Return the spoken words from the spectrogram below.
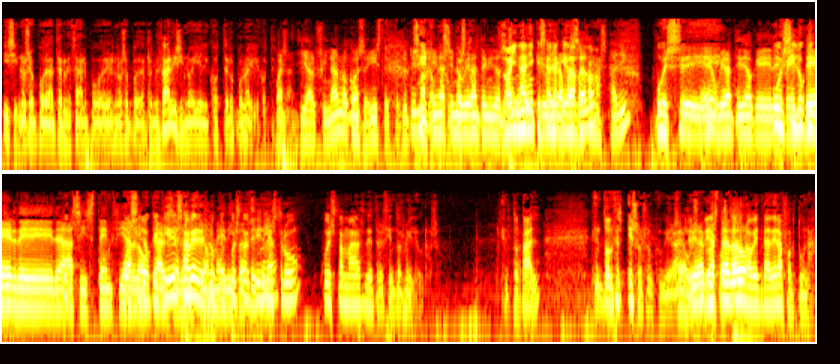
y si no se puede aterrizar pues no se puede aterrizar y si no hay helicópteros pues no hay helicópteros. Bueno y al final lo conseguiste que tú te imaginas si no hubieran tenido no hay nadie que se haya quedado jamás. allí. Pues eh, ¿Eh? hubieran tenido que pues depender de, la pues, asistencia pues local si lo que quieres saber es lo que cuesta el siniestro cuesta más de 300.000 euros. En total entonces eso es lo que hubiera, hubiera, costado una verdadera fortuna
